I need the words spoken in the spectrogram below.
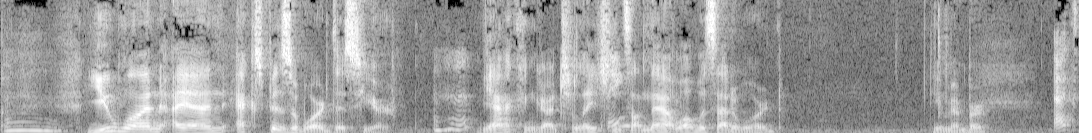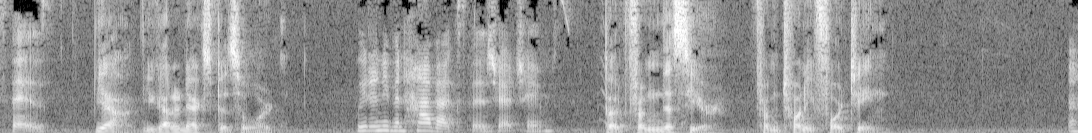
Mm-hmm. You won an XBiz award this year. Yeah, congratulations Mm-hmm. Thank on that. you. What was that award? Do you remember? XBiz. Yeah, you got an XBiz award, We didn't even have XBiz yet, James. but from this year, from 2014.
